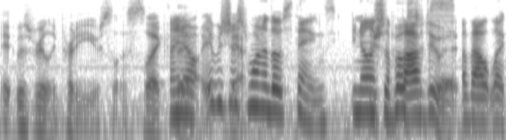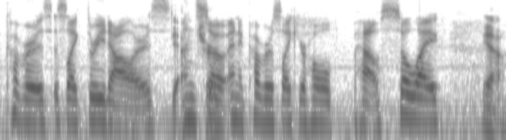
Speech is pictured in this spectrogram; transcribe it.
It was really pretty useless. Like I the- know it was just yeah. one of those things. You know, You're like the supposed box to do it. of outlet covers is like three dollars, Yeah, and true. so and it covers like your whole house. So like, Yeah.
